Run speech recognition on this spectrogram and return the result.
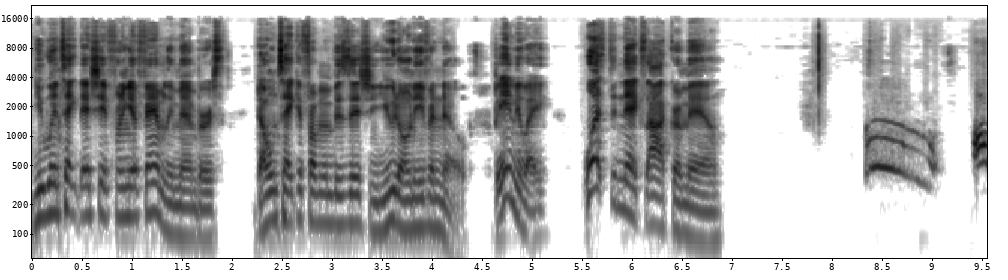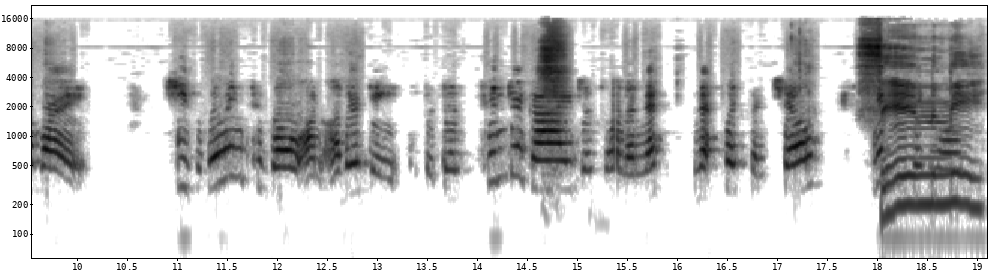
You wouldn't take that shit from your family members. Don't take it from a position you don't even know. But anyway, what's the next Akra all right. She's willing to go on other dates, but does Tinder guy just want to net- Netflix and chill? Send me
